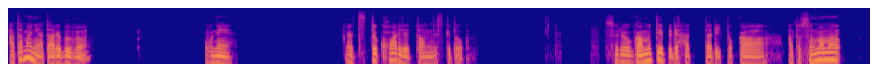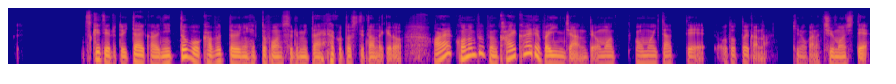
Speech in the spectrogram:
頭に当たる部分をね、ずっと壊れてたんですけど、それをガムテープで貼ったりとか、あとそのままつけてると痛いからニット帽をかぶったようにヘッドフォンするみたいなことしてたんだけど、あれ？この部分買い替えればいいんじゃんって思思い立って、おとといかな昨日かな注文して、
